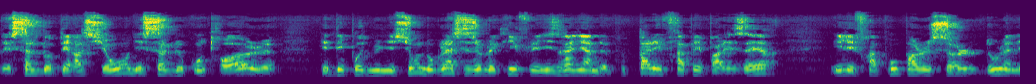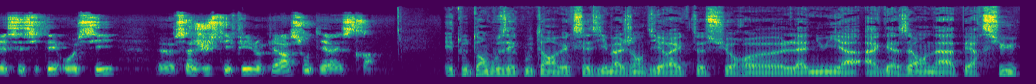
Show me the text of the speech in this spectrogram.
des, salles d'opération, des salles de contrôle, des dépôts de munitions. Donc là, ces objectifs, les Israéliens ne peuvent pas les frapper par les airs, ils les frapperont par le sol. D'où la nécessité aussi, ça justifie l'opération terrestre. Et tout en vous écoutant avec ces images en direct sur euh, la nuit à, Gaza, on a aperçu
